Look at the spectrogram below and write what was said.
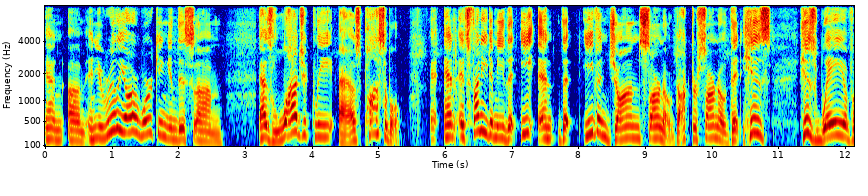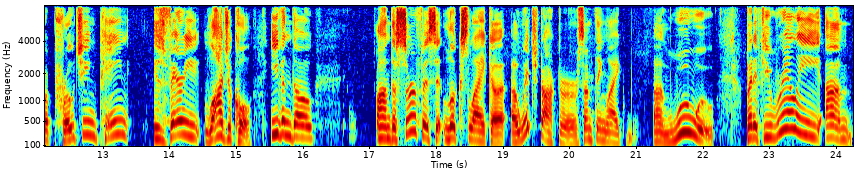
And, um, and you really are working in this, um, as logically as possible. And it's funny to me that e- and that even John Sarno, Dr. Sarno, that his his way of approaching pain is very logical, even though on the surface it looks like a, a witch doctor or something like um, woo woo. But if you really um,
